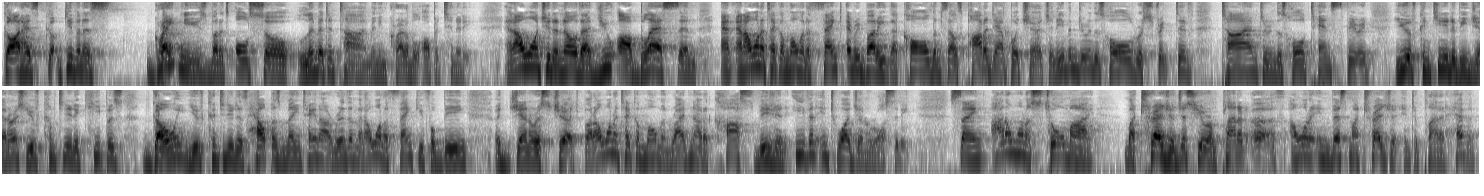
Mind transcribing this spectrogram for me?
God has given us great news, but it's also limited time and incredible opportunity. And I want you to know that you are blessed. And, and, and I want to take a moment to thank everybody that called themselves part of Downpour Church. And even during this whole restrictive time, during this whole tense period, you have continued to be generous. You've continued to keep us going. You've continued to help us maintain our rhythm. And I want to thank you for being a generous church. But I want to take a moment right now to cast vision even into our generosity, saying, I don't want to store my my treasure just here on planet Earth. I want to invest my treasure into planet heaven.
